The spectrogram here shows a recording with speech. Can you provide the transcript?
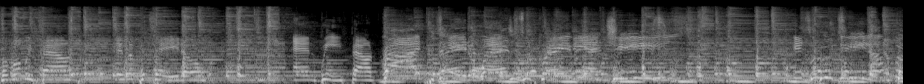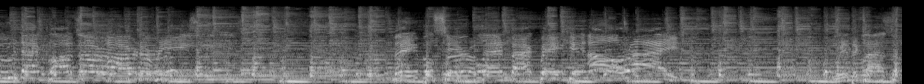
from what we found in the potato, and we found fried potato wedges with gravy and cheese. It's a poutine, a food that clogs our arteries. Maple syrup and back bacon, alright. With a glass of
